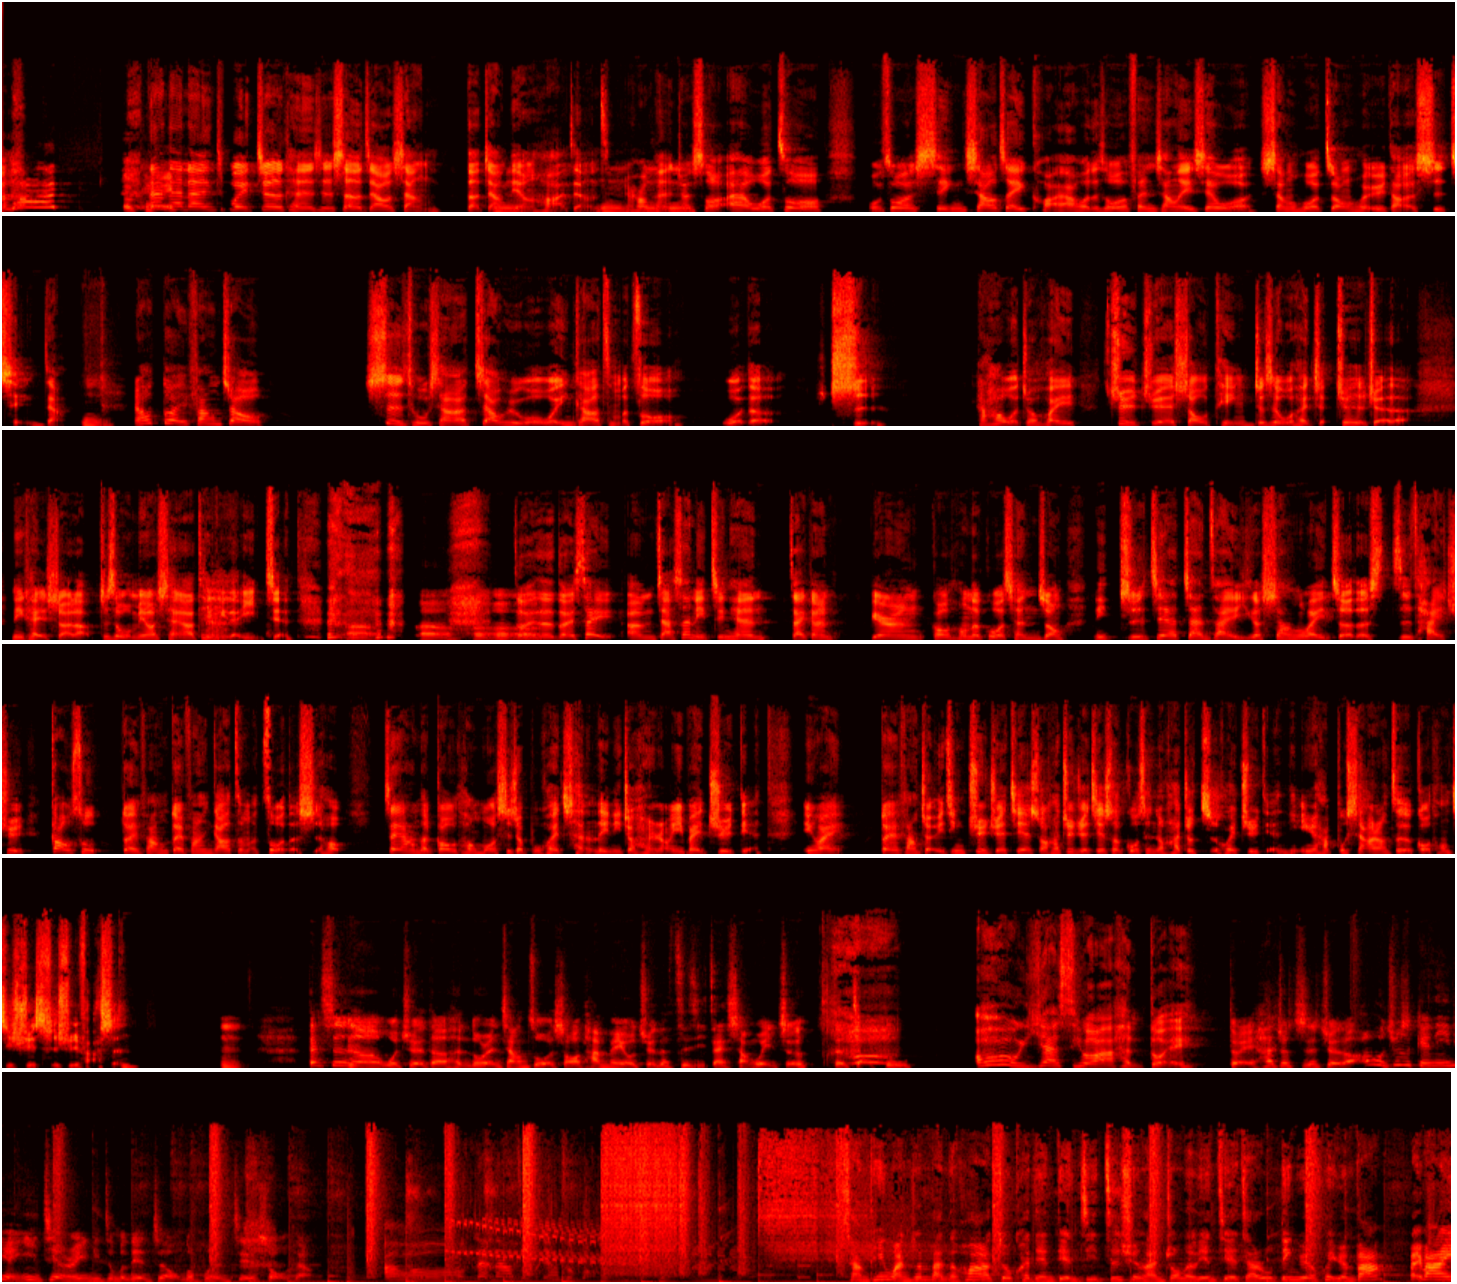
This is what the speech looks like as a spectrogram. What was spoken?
OK，但但但会就是可能是社交上的讲电话这样子，嗯、然后可能就说，哎，我做我做行销这一块啊，或者是我会分享了一些我生活中会遇到的事情，这样，嗯，然后对方就试图想要教育我，我应该要怎么做我的事，然后我就会拒绝收听，就是我会就是觉得。你可以 shut up，就是我没有想要听你的意见。嗯嗯嗯嗯，对对对，所以嗯，假设你今天在跟别人沟通的过程中，你直接站在一个上位者的姿态去告诉对方对方应该要怎么做的时候，这样的沟通模式就不会成立，你就很容易被拒点，因为对方就已经拒绝接受，他拒绝接受的过程中，他就只会拒点你，因为他不想要让这个沟通继续持续发生。嗯。但是呢，嗯、我觉得很多人这样做的时候，他没有觉得自己在上位者的角度。哦、oh,，Yes，you are 很对，对，他就只是觉得哦，我就是给你一点意见而已，你怎么连这种都不能接受这样？哦，那那要怎么要？怎么？想听完整版的话，就快点点击资讯栏中的链接加入订阅会员吧，拜拜。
